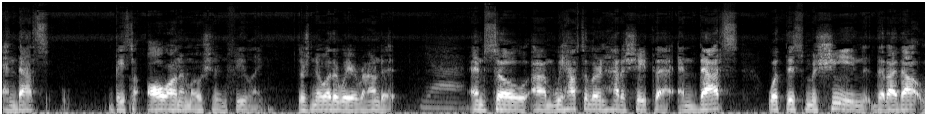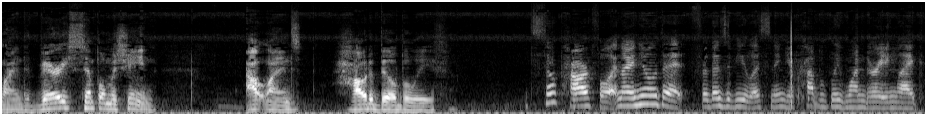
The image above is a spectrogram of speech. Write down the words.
and that's based on, all on emotion and feeling. There's no other way around it. Yeah. And so um, we have to learn how to shape that. And that's what this machine that I've outlined, a very simple machine, outlines how to build belief. It's so powerful. And I know that for those of you listening, you're probably wondering, like,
